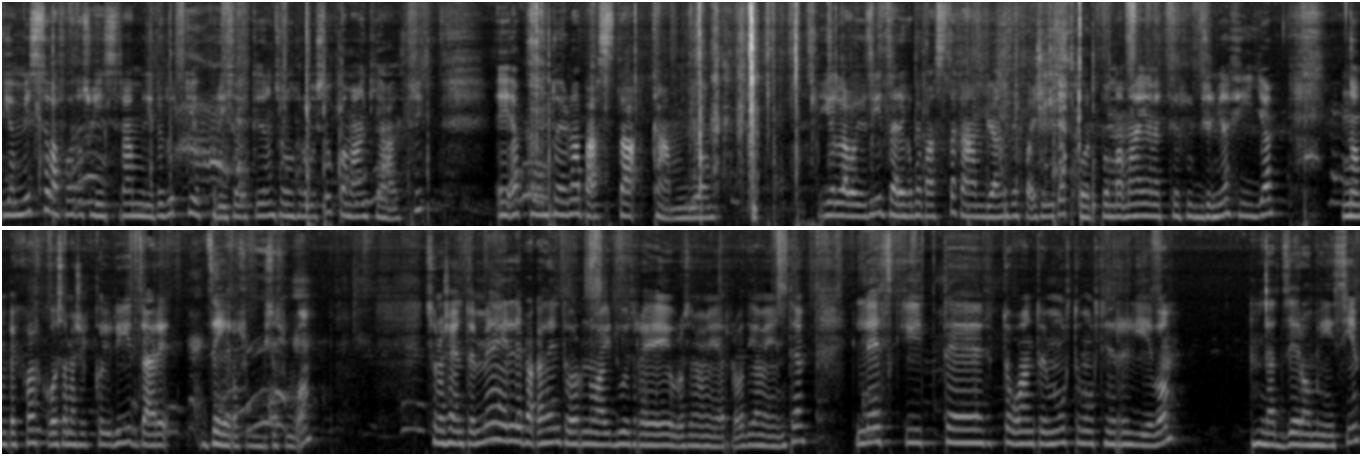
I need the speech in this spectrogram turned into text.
Io ho messo la foto su Instagram dei prodotti che ho preso perché non sono solo questo qua ma anche altri. E appunto è una pasta cambio. Io la voglio utilizzare come pasta cambio anche se poi c'è vita al corpo ma mai la mettere sul viso di mia figlia. Non per qualcosa ma cerco di utilizzare zero sul viso suo sono 100 ml pagata intorno ai 2-3 euro se non erro praticamente. Le scritte tutto quanto è molto molto in rilievo da 0 mesi.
